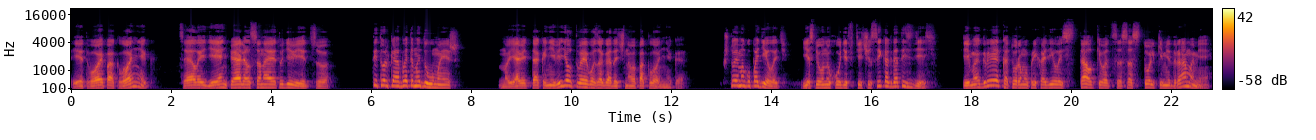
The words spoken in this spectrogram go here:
и твой поклонник целый день пялился на эту девицу. Ты только об этом и думаешь». Но я ведь так и не видел твоего загадочного поклонника. Что я могу поделать, если он уходит в те часы, когда ты здесь? И Мегре, которому приходилось сталкиваться со столькими драмами,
